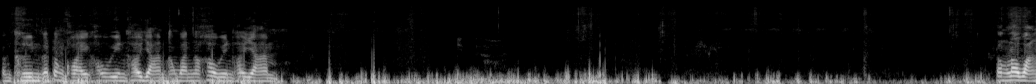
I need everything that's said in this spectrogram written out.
กลางคืนก็ต้องคอยเข้าเวรเข้ายามกลางวันก็เข้าเวรเข้ายามต้องระวัง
